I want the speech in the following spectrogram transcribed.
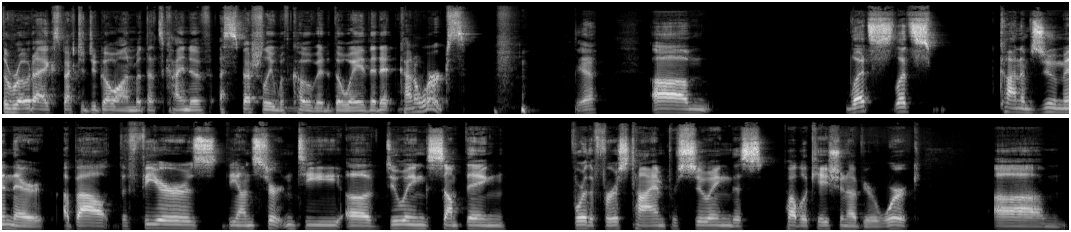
the road I expected to go on, but that's kind of, especially with mm. COVID, the way that it kind of works. yeah. Um, let's let's kind of zoom in there about the fears, the uncertainty of doing something for the first time, pursuing this publication of your work. Um,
